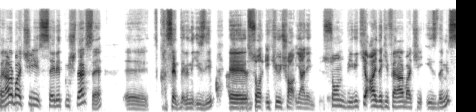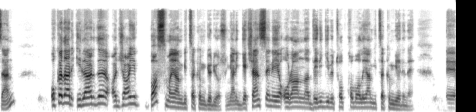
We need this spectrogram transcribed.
Fenerbahçe'yi seyretmişlerse e, kasetlerini izleyeyim. E, son 2-3 ha- yani son 1-2 aydaki Fenerbahçe'yi izlemişsen o kadar ileride acayip basmayan bir takım görüyorsun. Yani geçen seneye oranla deli gibi top kovalayan bir takım yerine. E,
